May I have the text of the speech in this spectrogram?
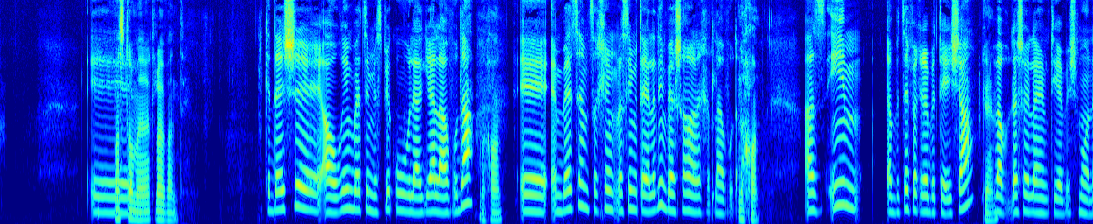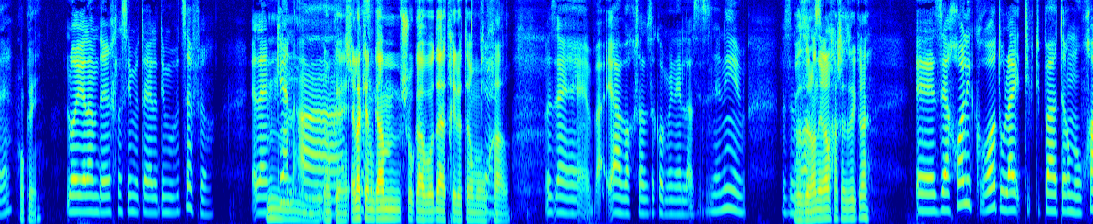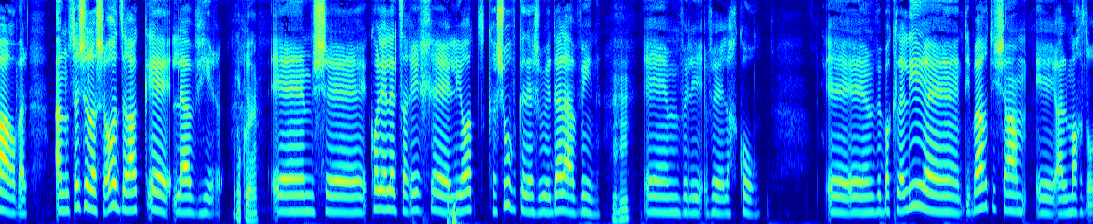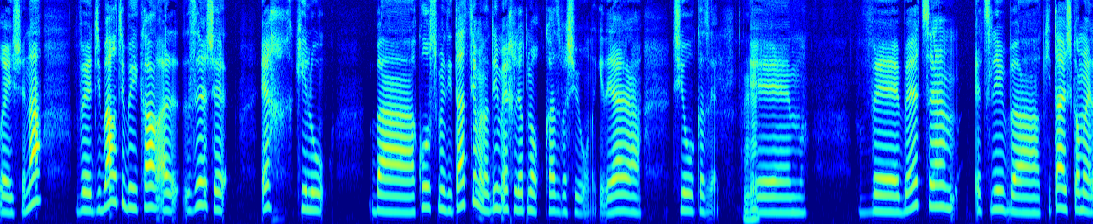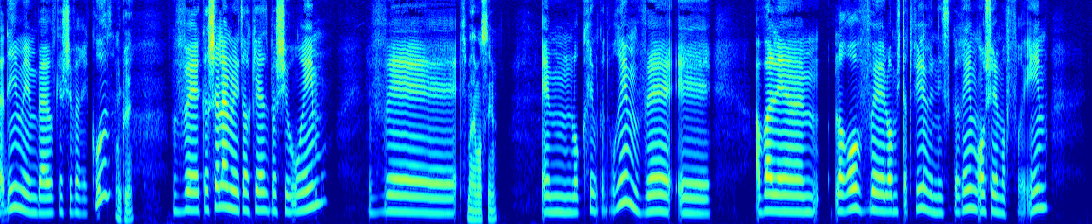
מה זאת אה, אומרת? לא הבנתי. כדי שההורים בעצם יספיקו להגיע לעבודה, נכון. אה, הם בעצם צריכים לשים את הילדים וישר ללכת לעבודה. נכון. אז אם הבית ספר יהיה בתשע, כן. והעבודה שלהם תהיה בשמונה, אוקיי. לא יהיה להם דרך לשים את הילדים בבית ספר. אלא אם כן, Mm, אוקיי, אלא כן גם שוק העבודה יתחיל יותר מאוחר. וזה בעיה, ועכשיו זה כל מיני להזיז עניינים. וזה לא נראה. לך שזה יקרה? אה, זה יכול לקרות אולי טיפ-טיפה יותר מאוחר, אבל הנושא של השעות זה רק אה, להבהיר. אוקיי. אה, שכל ילד צריך אה, להיות קשוב כדי שהוא ידע להבין. אה, ול- ולחקור. אה, ובכללי אה, דיברתי שם אה, על מחזורי שינה, ודיברתי בעיקר על זה שאיך, כאילו, בקורס מדיטציה מלמדים איך להיות מרוכז בשיעור. נגיד, היה שיעור כזה. אמ, ובעצם אצלי בכיתה יש כמה ילדים עם בעיות קשב וריכוז, אוקיי. וקשה להם להתרכז בשיעורים, והם אז מה הם עושים? לוקחים כדורים, ו... אה, אבל הם לרוב אה, לא משתתפים ונסגרים, או שהם מפריעים.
